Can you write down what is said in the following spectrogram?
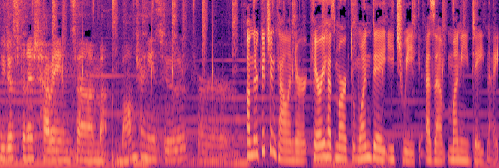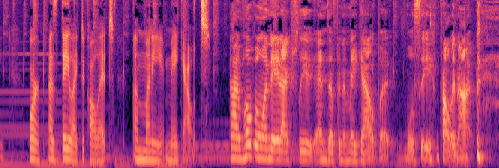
We just finished having some mom Chinese food for... On their kitchen calendar, Carrie has marked one day each week as a money date night, or as they like to call it, a money makeout. I'm hoping one day it actually ends up in a makeout, but we'll see. Probably not.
